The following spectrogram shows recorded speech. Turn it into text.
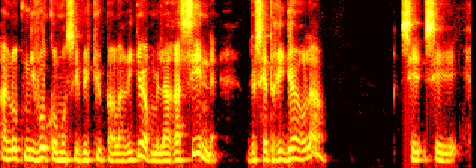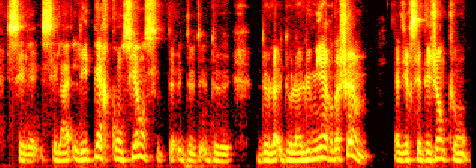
un, autre niveau, comment c'est vécu par la rigueur, mais la racine de cette rigueur-là, c'est l'hyper-conscience de, de, de, de, la, de la lumière d'Hachem. C'est-à-dire, c'est des gens qui ont,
